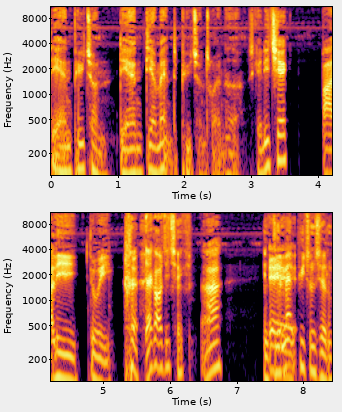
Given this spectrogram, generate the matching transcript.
Det er en python. Det er en diamantpython, tror jeg, den hedder. Skal jeg lige tjekke? Bare lige, du ved. Jeg kan også lige tjekke. ja, En Øh, diamantpyton, siger du?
